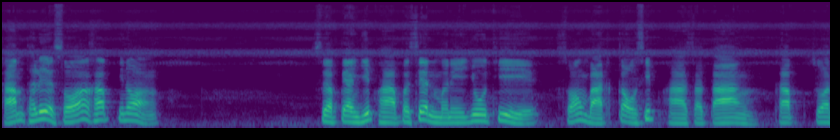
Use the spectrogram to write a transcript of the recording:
ขามทะเลสอครับพี่น้อง เสื้อแป้งยิบหาเปอร์เซ็นต์มือนี้อยู่ที่สองบาทเก้าสิบห้าสตางค์ครับ ส่วน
